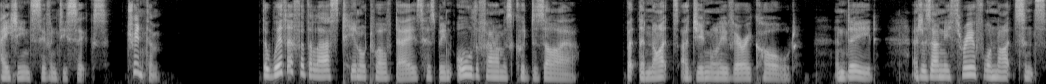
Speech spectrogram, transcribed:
1876, Trentham. The weather for the last 10 or 12 days has been all the farmers could desire, but the nights are generally very cold. Indeed, it is only three or four nights since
